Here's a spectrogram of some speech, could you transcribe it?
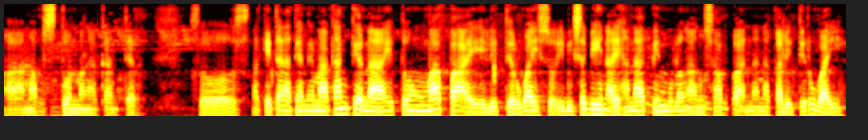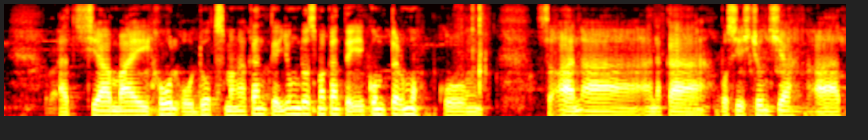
ah, mapstone mga kanter. So, nakita natin ng mga kanter na itong mapa ay letter Y. So, ibig sabihin ay hanapin mo lang ang sapa na naka-letter Y at siya may hole o dots mga kanter. Yung dots mga kanter, i-compare mo kung saan ah, naka-position siya at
